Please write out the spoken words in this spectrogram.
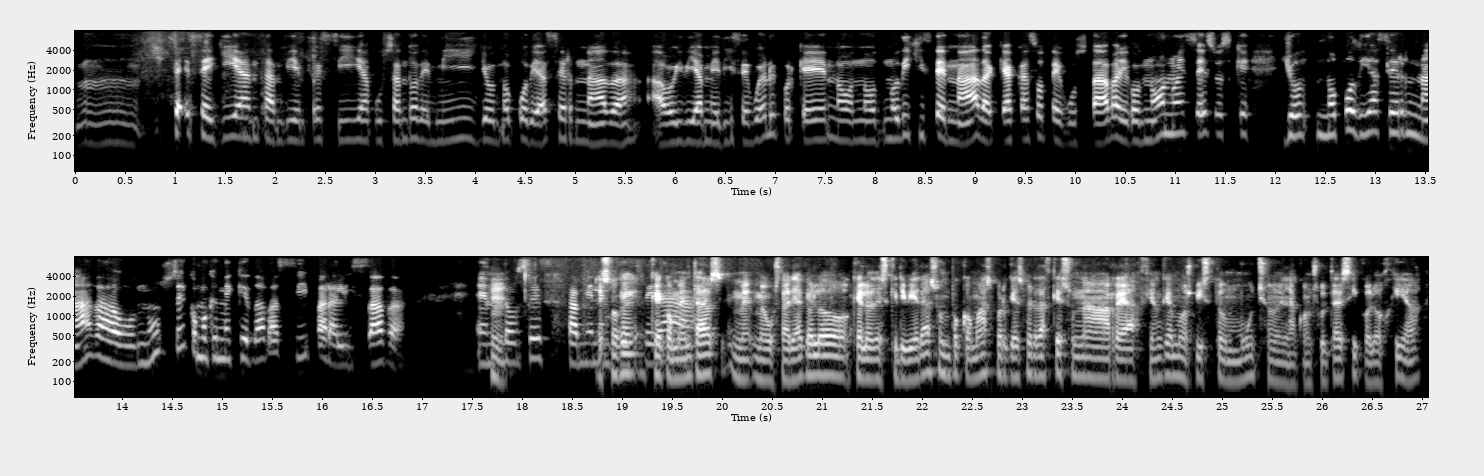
mm, se- seguían también, pues sí, abusando de mí, yo no podía hacer nada. A hoy día me dice, bueno, ¿y por qué no, no, no dijiste nada? ¿Qué acaso te gustaba? Digo, no, no es eso, es que yo no podía hacer nada o no sé, como que me quedaba así paralizada. Hmm. Entonces también Eso que, que a, comentas, me, me gustaría que lo, que lo describieras un poco más, porque es verdad que es una reacción que hemos visto mucho en la consulta de psicología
